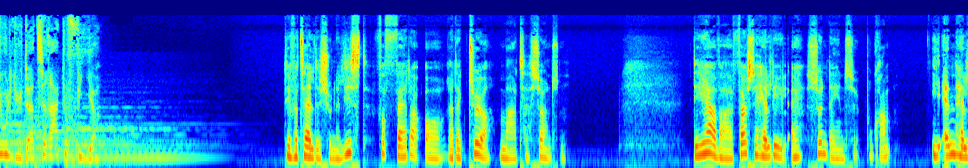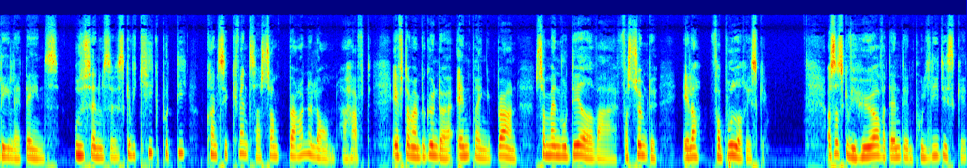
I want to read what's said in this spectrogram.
Du lytter til Radio 4. Det fortalte journalist, forfatter og redaktør Martha Sørensen. Det her var første halvdel af søndagens program. I anden halvdel af dagens udsendelse skal vi kigge på de konsekvenser, som børneloven har haft, efter man begyndte at anbringe børn, som man vurderede var forsømte eller forbryderiske. Og så skal vi høre, hvordan den politiske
